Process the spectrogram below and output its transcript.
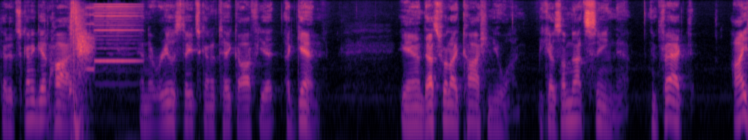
that it's going to get hot, and that real estate's going to take off yet again. And that's what I caution you on because I'm not seeing that. In fact, I,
